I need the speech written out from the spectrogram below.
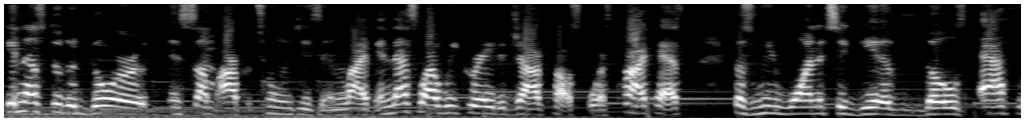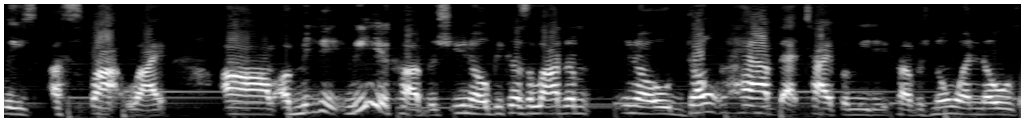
getting us through the door in some opportunities in life. And that's why we created Job Talk Sports Podcast because we wanted to give those athletes a spotlight, um, a media, media coverage, you know, because a lot of them, you know, don't have that type of media coverage. No one knows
